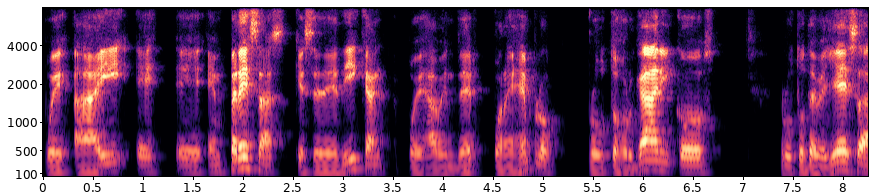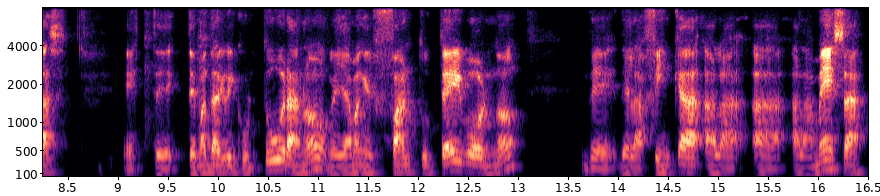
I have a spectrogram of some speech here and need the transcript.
pues hay eh, eh, empresas que se dedican pues a vender, por ejemplo, productos orgánicos, productos de bellezas, este, temas de agricultura, ¿no? Que llaman el farm to table, ¿no? De, de la finca a la, a, la mesa.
